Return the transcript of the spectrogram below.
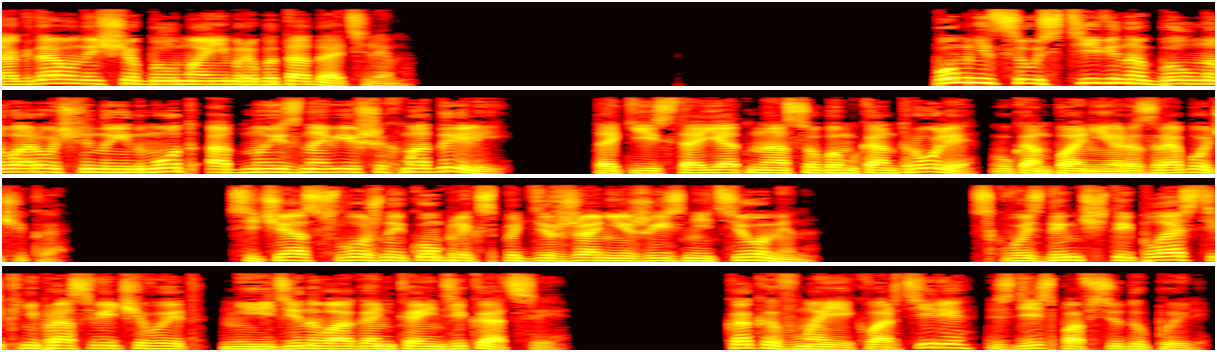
Тогда он еще был моим работодателем. Помнится, у Стивена был навороченный инмод одной из новейших моделей. Такие стоят на особом контроле у компании-разработчика. Сейчас сложный комплекс поддержания жизни темен, Сквозь дымчатый пластик не просвечивает ни единого огонька индикации. Как и в моей квартире, здесь повсюду пыль.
